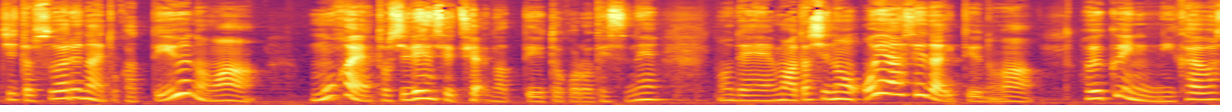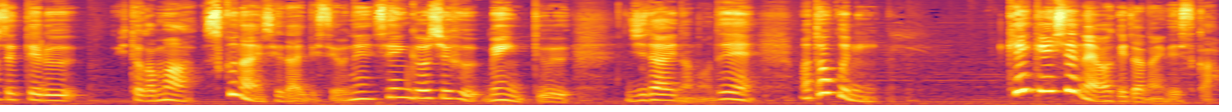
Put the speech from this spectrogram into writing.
じっと座れないとかっていうのはもはや都市伝説やなっていうところですね。ので、まあ、私の親世代っていうのは保育園に通わせてる人がまあ少ない世代ですよね専業主婦メインっていう時代なので、まあ、特に経験してないわけじゃないですか。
